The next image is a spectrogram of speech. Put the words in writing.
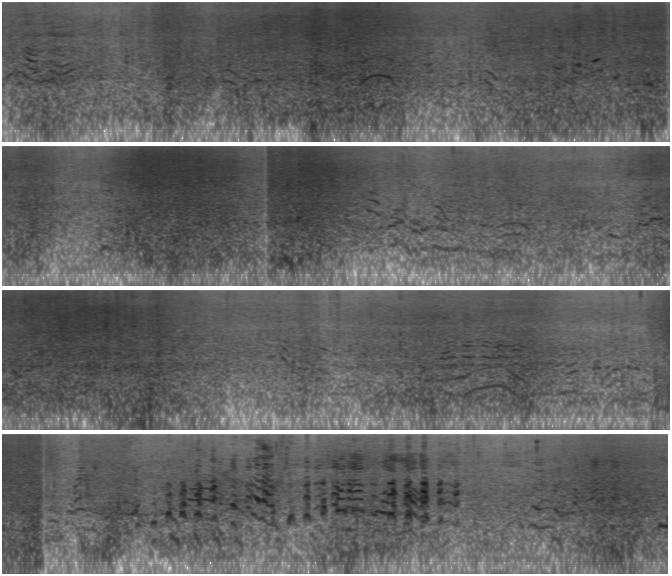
ไม่ทันแล้ว คนน่ากลัวอีหรอมึงเหมือนสองอาสาคือ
